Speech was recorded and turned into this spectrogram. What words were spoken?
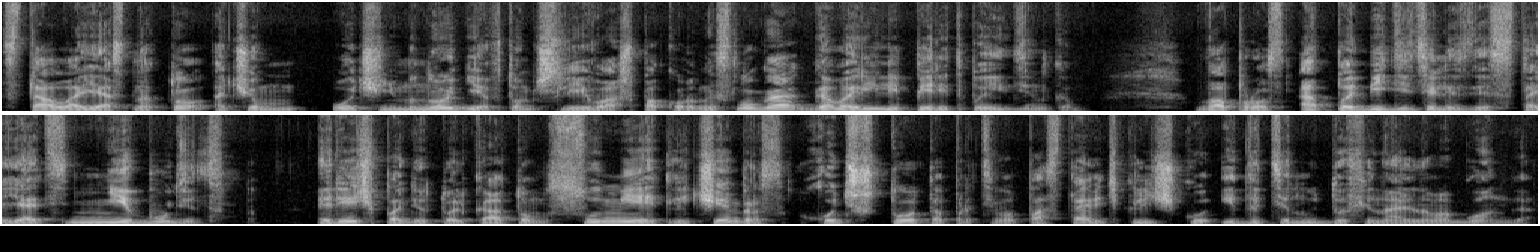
стало ясно то, о чем очень многие, в том числе и ваш покорный слуга, говорили перед поединком. Вопрос о победителе здесь стоять не будет. Речь пойдет только о том, сумеет ли Чемберс хоть что-то противопоставить Кличко и дотянуть до финального гонга.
